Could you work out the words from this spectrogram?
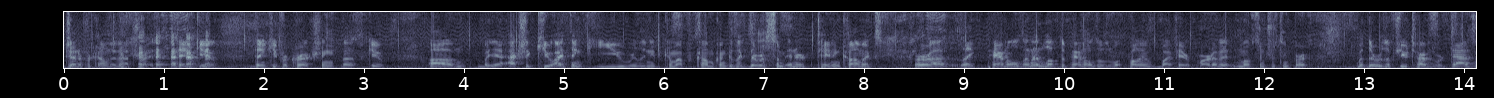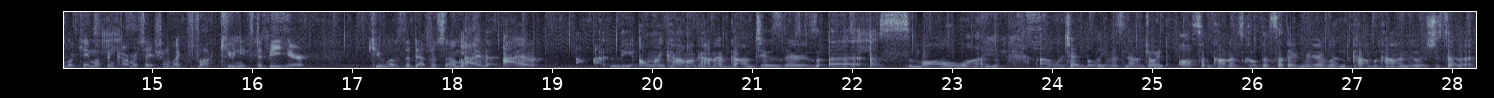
Jennifer Connelly, that's right. Thank you, thank you for correcting. That's Q. Um, but yeah, actually, Q, I think you really need to come out for Comic Con because like there was some entertaining comics or uh, like panels, and I love the panels. It was probably my favorite part of it, and most interesting part. But there was a few times where Dazzler came up in conversation. I'm like, fuck, Q needs to be here. Q loves the Dazzler so much. I'd, I, I, the only Comic Con I've gone to is there's a, a small one, um, which I believe is now joined Awesome Con. It's called the Southern Maryland Comic Con. It was just at a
